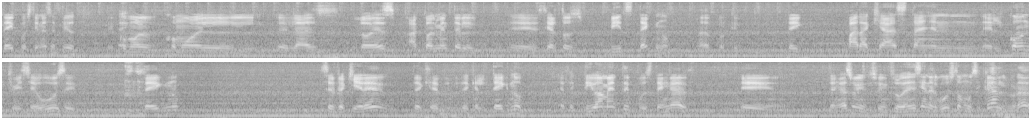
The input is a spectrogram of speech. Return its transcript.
de, pues tiene sentido como, como el, las, lo es actualmente el, eh, ciertos beats techno, porque para que hasta en el country se use techno, se requiere de que, de que el techno efectivamente pues tenga, eh, tenga su, influencia en el gusto musical, ¿verdad?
